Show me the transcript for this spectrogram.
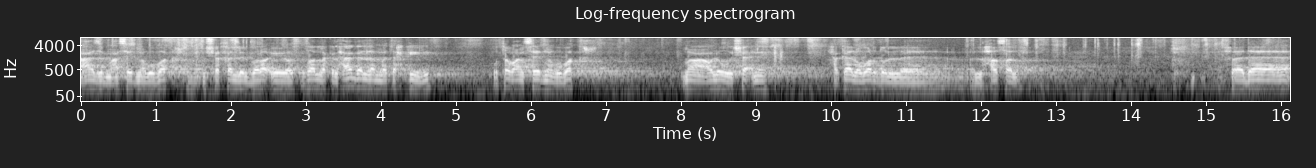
عازب مع سيدنا أبو بكر مش هخلي البراء يوصل لك الحاجة إلا لما تحكي لي. وطبعا سيدنا أبو بكر مع علو شأنه. حكى له برضو اللي حصل. فده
